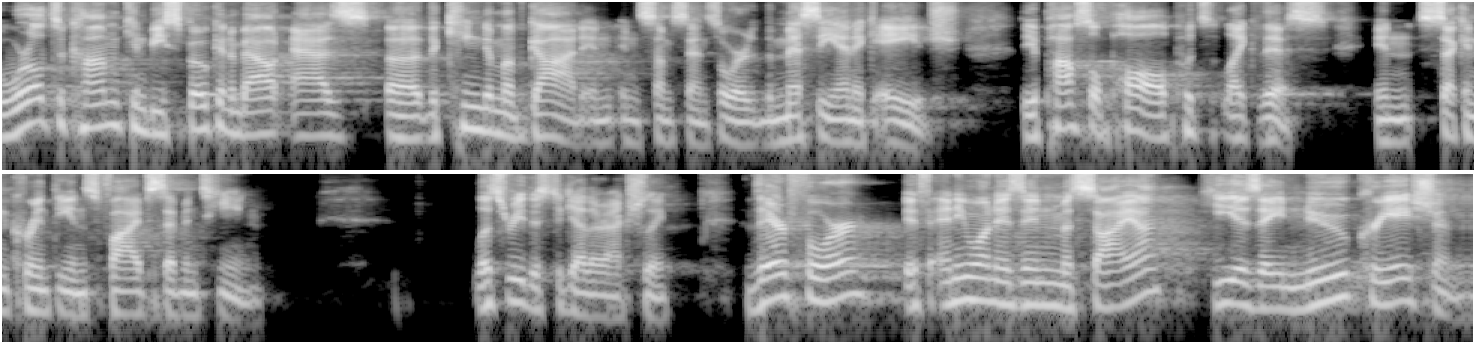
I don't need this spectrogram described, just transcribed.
The world to come can be spoken about as uh, the kingdom of God in, in some sense, or the messianic age. The apostle Paul puts it like this in 2 Corinthians 5 17. Let's read this together, actually. Therefore, if anyone is in Messiah, he is a new creation.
